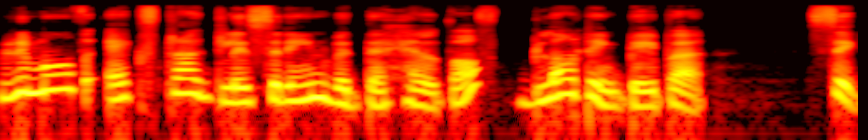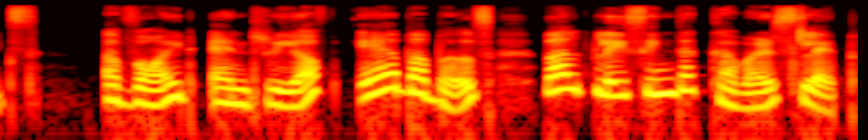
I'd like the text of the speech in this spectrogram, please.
Remove extra glycerin with the help of blotting paper. 6. Avoid entry of air bubbles while placing the cover slip.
